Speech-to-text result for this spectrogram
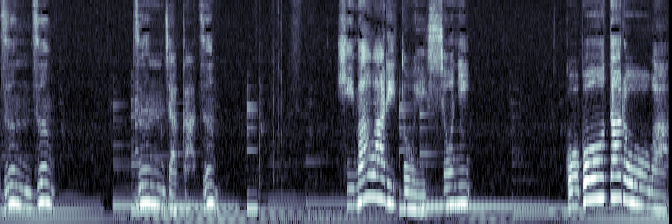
ずんずんずんじゃかずんひまわりと一緒にごぼう太郎は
